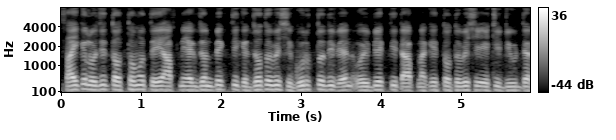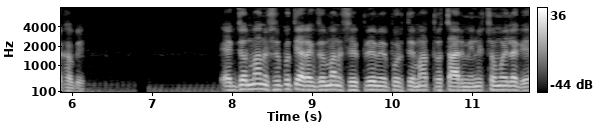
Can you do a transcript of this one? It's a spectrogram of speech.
সাইকোলজির তথ্য মতে আপনি একজন ব্যক্তিকে যত বেশি গুরুত্ব দিবেন, ওই ব্যক্তিটা আপনাকে তত বেশি অ্যাটিটিউড দেখাবে। একজন মানুষের প্রতি আর একজন মানুষের প্রেমে পড়তে মাত্র চার মিনিট সময় লাগে।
